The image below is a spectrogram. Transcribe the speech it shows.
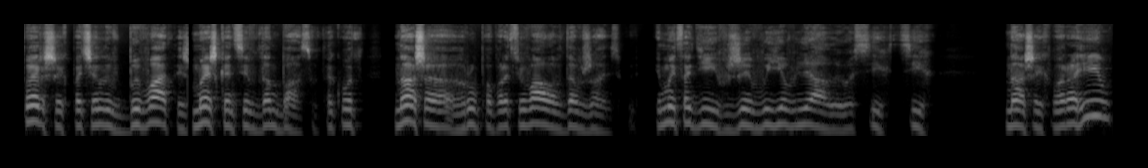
перших почали вбивати мешканців Донбасу. Так от наша група працювала в Довжанську. І ми тоді вже виявляли усіх цих наших ворогів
